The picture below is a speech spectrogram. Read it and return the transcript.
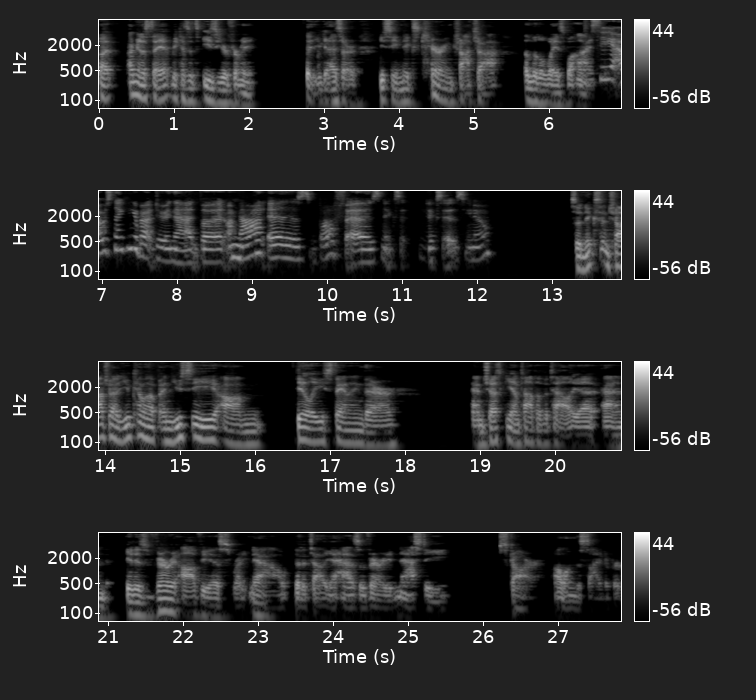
but I'm going to say it because it's easier for me that you guys are. You see Nyx carrying Cha Cha a little ways behind. See, I was thinking about doing that, but I'm not as buff as Nyx, Nyx is, you know? So Nyx and Cha Cha, you come up and you see um, Dilly standing there and Jesky on top of Italia, and it is very obvious right now that Italia has a very nasty scar along the side of her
